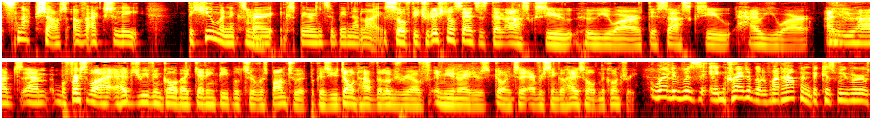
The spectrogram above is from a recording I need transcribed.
snapshot of actually the human hmm. exper- mm. experience of being alive. So, if the traditional census then asks you who you are, this asks you how you are, and yeah. you had, um, well, first of all, how did you even go about getting people to respond to it? Because you don't have the luxury of enumerators going to every single household in the country. Well, it was incredible what happened because we were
